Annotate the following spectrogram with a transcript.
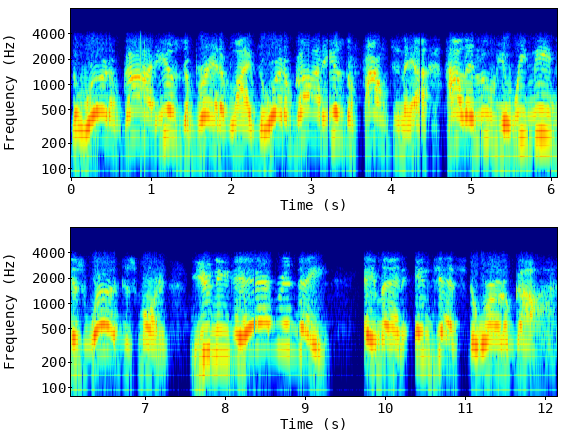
the Word of God is the bread of life. The Word of God is the fountain here. Hallelujah. We need this Word this morning. You need to every day, amen, ingest the Word of God.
